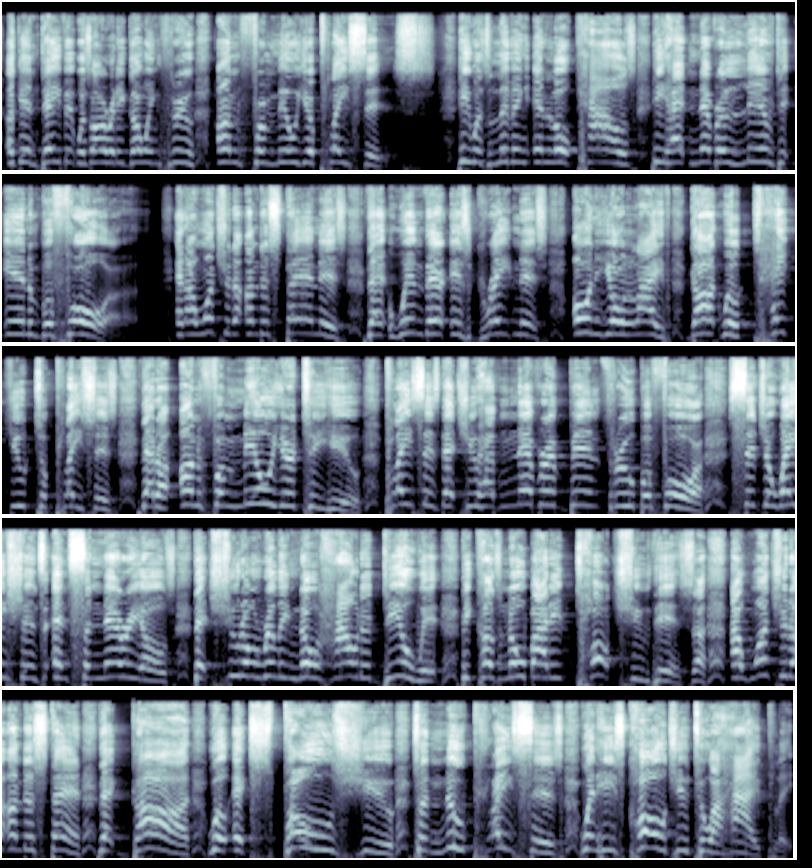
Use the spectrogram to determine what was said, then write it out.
Again, David was already going through unfamiliar places. He was living in locales he had never lived in before. And I want you to understand this that when there is greatness on your life, God will take you to places that are unfamiliar to you, places that you have never been through before, situations and scenarios that you don't really know how to deal with because nobody taught you this. Uh, I want you to understand that God will expose you to new places when He's called you to a high place.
